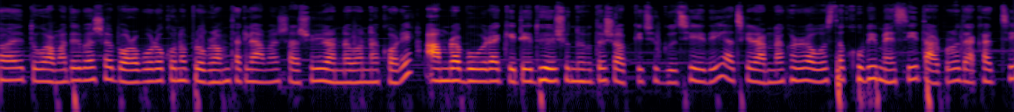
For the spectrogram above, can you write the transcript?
হয়। তো আমাদের বাসায় বড় বড় কোনো প্রোগ্রাম থাকলে আমার শাশুড়ি রান্নাবান্না করে। আমরা বউরা কেটে ধুয়ে সুন্দর মতো সব কিছু গুছিয়ে দিই। আজকে রান্নাঘরের অবস্থা খুবই মেসি তারপরেও দেখাচ্ছি।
